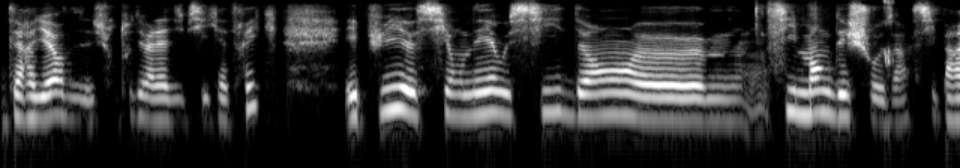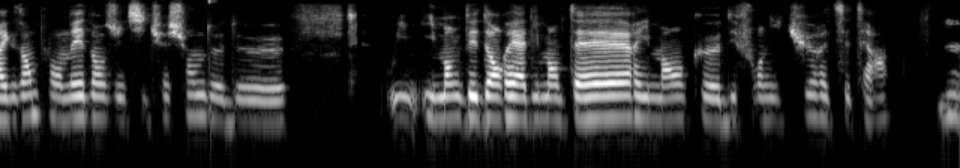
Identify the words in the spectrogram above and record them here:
antérieures, surtout des maladies psychiatriques, et puis si on est aussi dans, euh, s'il manque des choses, hein. si par exemple on est dans une situation de il manque des denrées alimentaires, il manque des fournitures, etc. Mmh.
